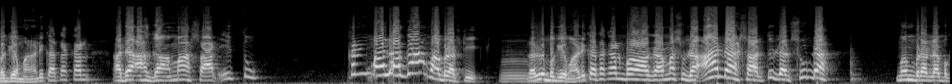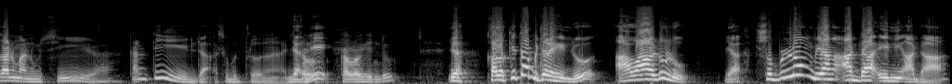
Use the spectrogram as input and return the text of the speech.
Bagaimana dikatakan ada agama saat itu? Kan ada agama berarti. Hmm. Lalu bagaimana dikatakan bahwa agama sudah ada saat itu dan sudah memperadaban manusia? Kan tidak sebetulnya. Jadi kalau, kalau Hindu Ya, kalau kita bicara Hindu, awal dulu, ya, sebelum yang ada ini ada,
